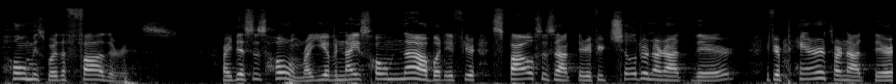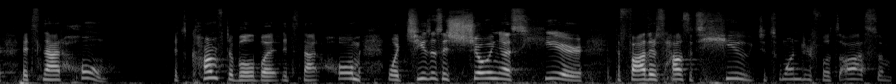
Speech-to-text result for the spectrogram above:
home is where the father is. Right? This is home, right? You have a nice home now, but if your spouse is not there, if your children are not there, if your parents are not there, it's not home. It's comfortable, but it's not home. What Jesus is showing us here, the Father's house, it's huge, it's wonderful, it's awesome.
